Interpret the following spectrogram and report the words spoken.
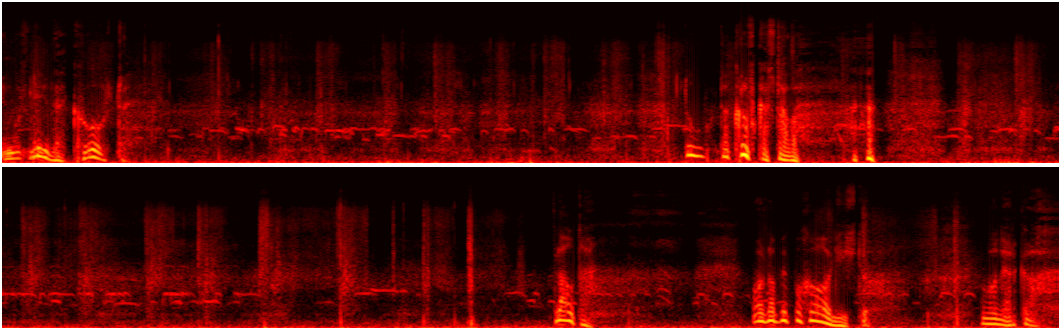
Niemożliwe, kurczę. Tu ta krówka stała. Flauta. Można by pochodzić tu w woderkach.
